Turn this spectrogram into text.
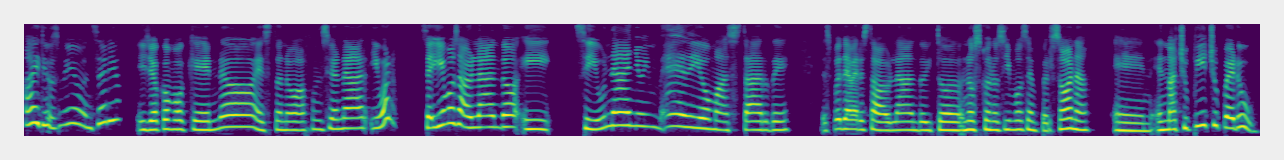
ay, Dios mío, ¿en serio? Y yo como que, no, esto no va a funcionar. Y bueno, seguimos hablando y sí, un año y medio más tarde, después de haber estado hablando y todo, nos conocimos en persona en, en Machu Picchu, Perú.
